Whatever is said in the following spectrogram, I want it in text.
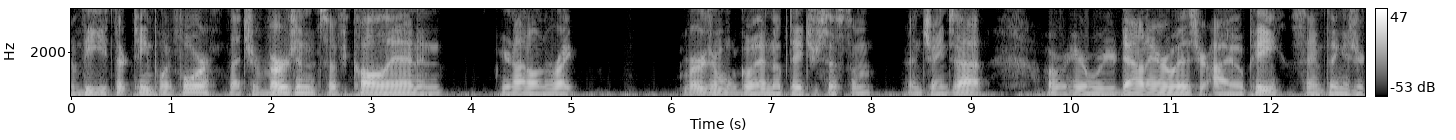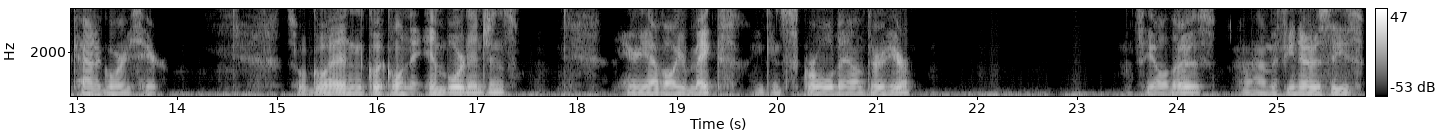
V13.4 that's your version. So if you call in and you're not on the right version we'll go ahead and update your system and change that. Over here where your down arrow is your IOP same thing as your categories here. So we'll go ahead and click on the inboard engines here you have all your makes. You can scroll down through here. See all those. Um, if you notice these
